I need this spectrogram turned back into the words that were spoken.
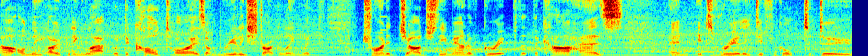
uh, on the opening lap. With the cold tyres I'm really struggling with trying to judge the amount of grip that the car has. And it's really difficult to do.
